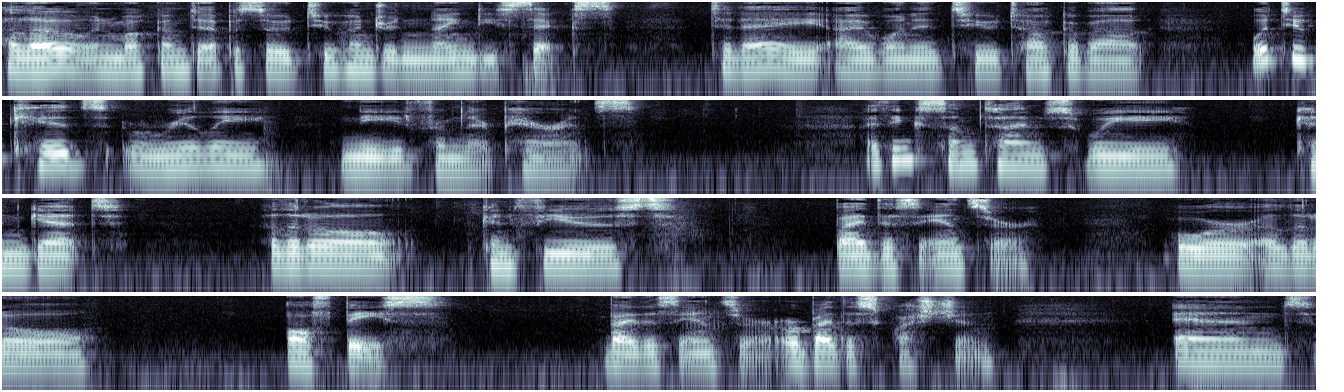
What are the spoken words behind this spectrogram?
Hello, and welcome to episode 296. Today, I wanted to talk about what do kids really need from their parents? I think sometimes we can get a little confused by this answer or a little off base by this answer or by this question. And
